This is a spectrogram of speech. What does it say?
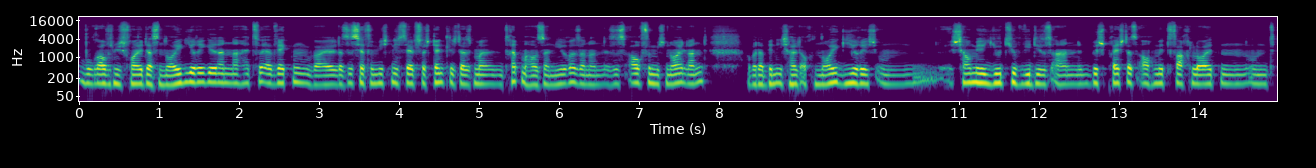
worauf ich mich freue, das Neugierige dann nachher zu erwecken, weil das ist ja für mich nicht selbstverständlich, dass ich mal ein Treppenhaus saniere, sondern es ist auch für mich Neuland. Aber da bin ich halt auch neugierig und schaue mir YouTube-Videos an, bespreche das auch mit Fachleuten und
